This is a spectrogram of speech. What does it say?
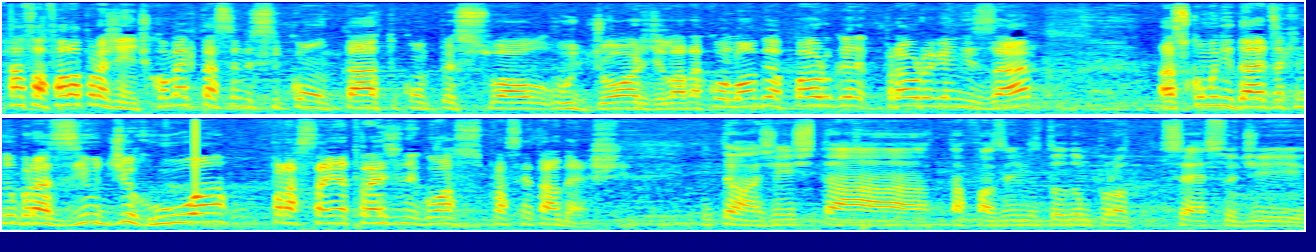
Rafa, fala pra gente, como é que está sendo esse contato com o pessoal, o George lá da Colômbia, para organizar as comunidades aqui no Brasil de rua para sair atrás de negócios para aceitar a Dash? Então, a gente está tá fazendo todo um processo de,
